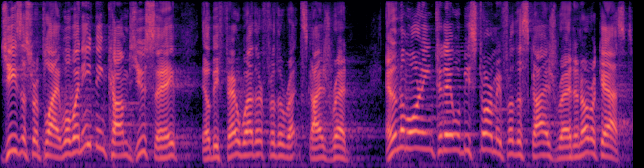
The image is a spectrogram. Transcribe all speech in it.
Jesus replied, Well, when evening comes, you say, It'll be fair weather for the skies red. And in the morning, today will be stormy for the skies red and overcast.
